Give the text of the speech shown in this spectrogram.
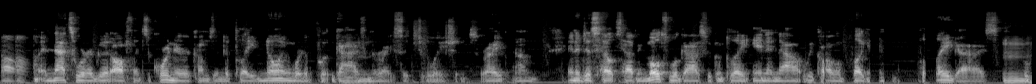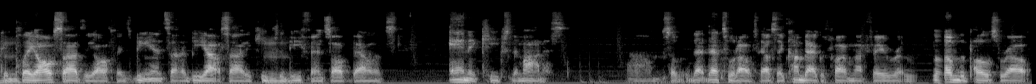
Um, and that's where a good offensive coordinator comes into play, knowing where to put guys mm-hmm. in the right situations, right? Um, and it just helps having multiple guys who can play in and out. We call them plug and play guys who can mm-hmm. play all sides of the offense, be inside, be outside. It keeps the mm-hmm. defense off balance, and it keeps them honest. Um, so that, that's what I would say. I would say comeback was probably my favorite. Love the post route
